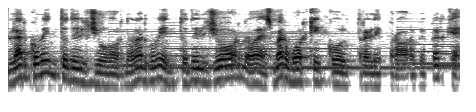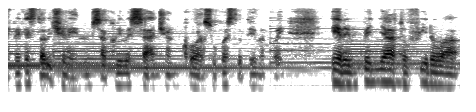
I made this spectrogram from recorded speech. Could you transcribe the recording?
l'argomento del giorno, l'argomento del giorno è smart working oltre le proroghe. Perché? Perché sto ricevendo un sacco di messaggi ancora su questo tema, poi ero impegnato fino a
